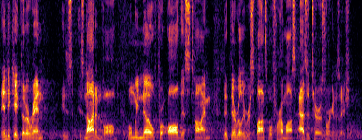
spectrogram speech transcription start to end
indicate that Iran is, is not involved when we know for all this time that they're really responsible for Hamas as a terrorist organization.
